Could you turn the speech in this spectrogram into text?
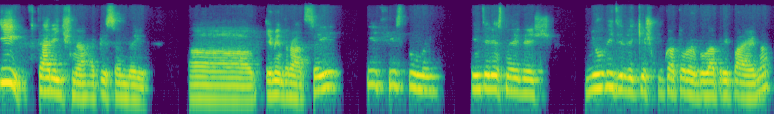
и вторично описанные э, и фистулы. Интересная вещь. Не увидели кишку, которая была припаяна,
